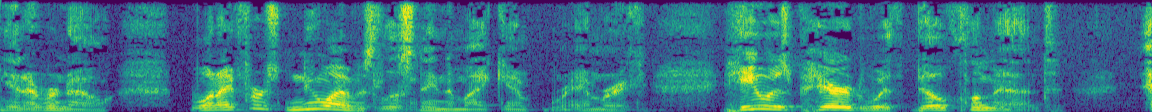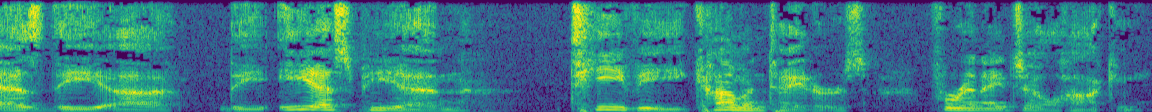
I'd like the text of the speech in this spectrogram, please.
you never know. When I first knew I was listening to Mike Emrick, he was paired with Bill Clement as the uh, the ESPN TV commentators for NHL hockey.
